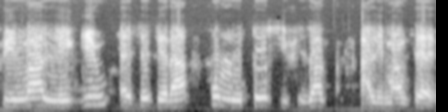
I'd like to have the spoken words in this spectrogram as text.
piments, légumes, etc. pour l'autosuffisance alimentaire,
